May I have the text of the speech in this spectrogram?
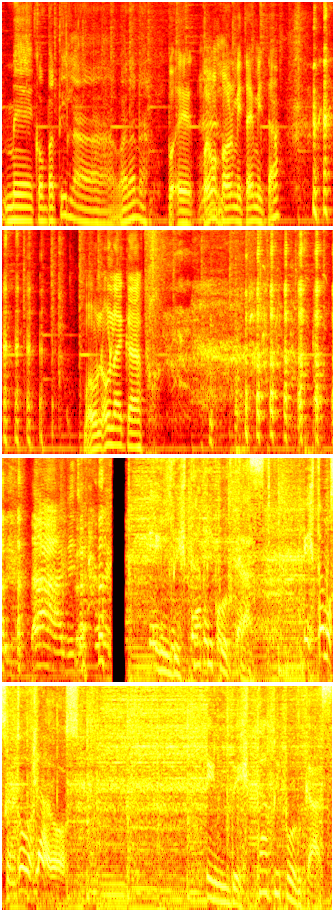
¿Me compartís la banana? Eh, ¿Podemos comer mitad y mitad? Una, una de cada. El Destape Podcast. Estamos en todos lados. El Destape Podcast.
